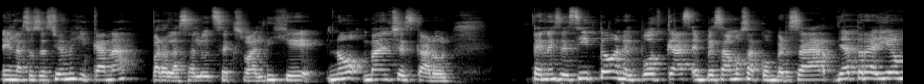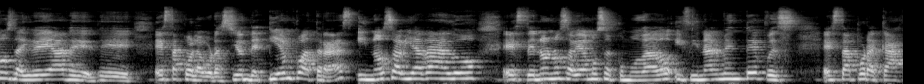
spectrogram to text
en la Asociación Mexicana para la Salud Sexual, dije, no manches, Carol te necesito en el podcast, empezamos a conversar, ya traíamos la idea de, esta colaboración de tiempo atrás y no se había dado, este, no nos habíamos acomodado y finalmente pues está por acá.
